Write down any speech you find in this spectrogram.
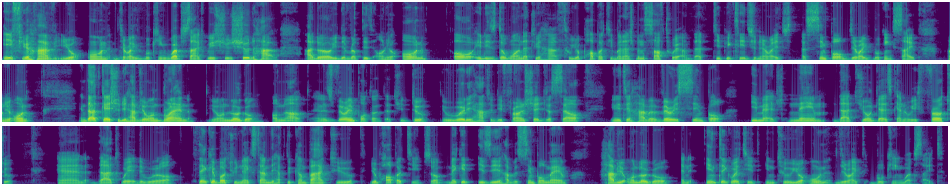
if you have your own direct booking website, which you should have, either you developed it on your own or it is the one that you have through your property management software that typically generates a simple direct booking site on your own. In that case, should you have your own brand, your own logo or not? And it's very important that you do. You really have to differentiate yourself. You need to have a very simple image, name that your guests can refer to. And that way they will think about you next time they have to come back to your property. So make it easy, have a simple name, have your own logo, and integrate it into your own direct booking website.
